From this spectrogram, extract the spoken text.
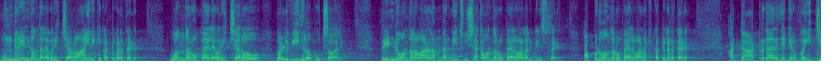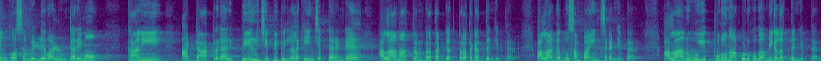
ముందు రెండు వందలు ఎవరిచ్చారో ఆయనకి కట్టుకడతాడు వంద రూపాయలు ఎవరిచ్చారో వాళ్ళు వీధిలో కూర్చోవాలి. రెండు వందల వాళ్ళందరినీ చూశాక వంద రూపాయల వాళ్ళని పిలుస్తాడు. అప్పుడు వంద రూపాయల వాళ్ళకి కట్టుకడతాడు. ఆ డాక్టర్ గారి దగ్గర వైద్యం కోసం వెళ్ళే వాళ్ళు ఉంటారేమో కానీ ఆ డాక్టర్ గారి పేరు చెప్పి పిల్లలకి ఏం చెప్తారంటే అలా మాత్రం బ్రతక బ్రతకద్దని చెప్తారు. అలా డబ్బు సంపాదించకని చెప్తారు. అలా నువ్వు ఎప్పుడూ నా కొడుకుగా మిగలొద్దని చెప్తారు.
